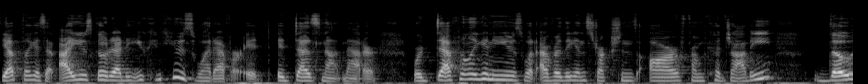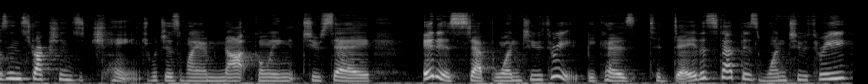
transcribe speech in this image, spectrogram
Yep, like I said, I use GoDaddy. You can use whatever. It it does not matter. We're definitely going to use whatever the instructions are from Kajabi. Those instructions change, which is why I'm not going to say it is step one, two, three, because today the step is one, two, three.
